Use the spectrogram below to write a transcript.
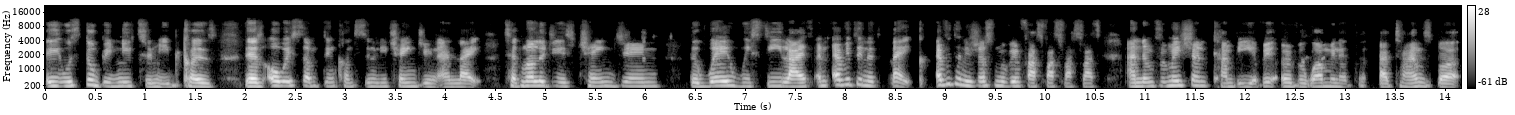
it will still be new to me because there's always something constantly changing, and like technology is changing. The way we see life and everything is like everything is just moving fast, fast, fast, fast, and information can be a bit overwhelming at, at times. But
